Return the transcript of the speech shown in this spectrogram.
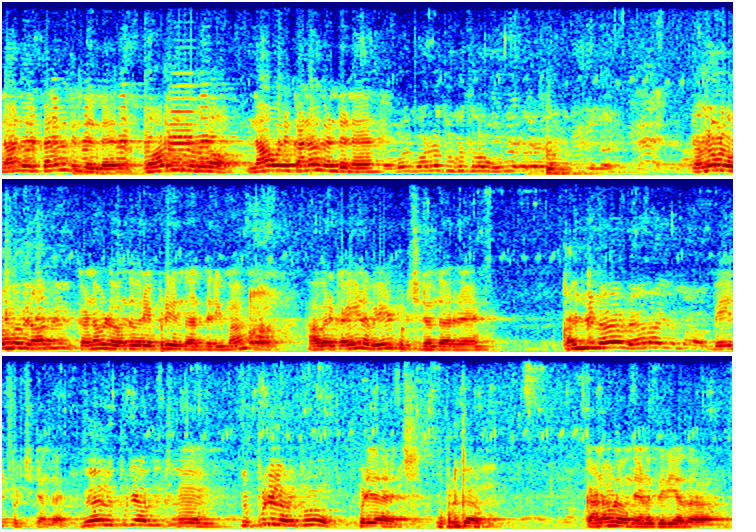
நான் ஒரு கனவு கண்டேனே. நான் ஒரு கனவு? கண்டேனே. கனவுல வந்தது யாரு? கனவுல வந்தவர் எப்படி இருந்தார் தெரியுமா? அவர் கையில வேல் பிடிச்சிட்டு வந்தாருண்ணே. கையில வேல் பிடிச்சிட்டு வந்தார். வேல் இப்படியா இருந்துச்சு? ம். இப்படில இருக்கும். இப்படிதான் இருந்துச்சு. இப்படித்தான் இருக்கும். கனவுல வந்து எனக்கு தெரியாதா?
